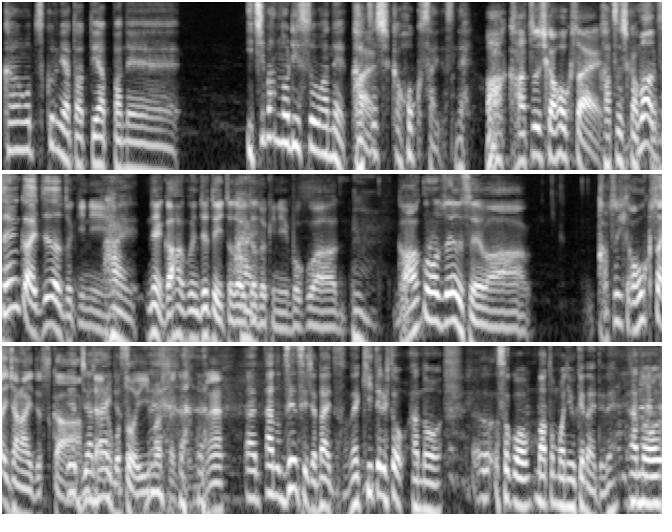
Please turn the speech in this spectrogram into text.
館を作るにあたって、やっぱね、一番の理想はね、葛飾北斎ですね。あ、葛飾北斎。葛飾北斎まあ、前回出た時に、はいね、画伯に出ていただいた時に僕は、画伯の前世は、葛飾北斎じゃないですか、いやみたいなことを言いましたけどもね。ああの前世じゃないですよね。聞いてる人、あの、そこまともに受けないでね。あの、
